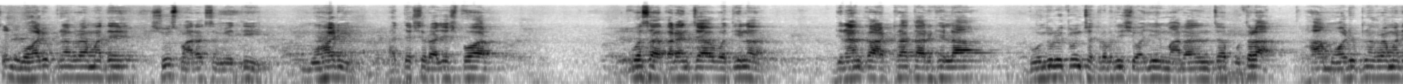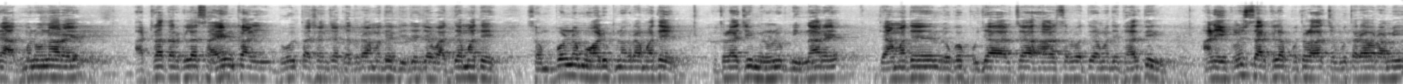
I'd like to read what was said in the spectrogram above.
सर मोहाडी उपनगरामध्ये शिवस्मारक समिती मोहाडी अध्यक्ष राजेश पवार व सहकाऱ्यांच्या वतीनं दिनांक अठरा तारखेला गोंधळ छत्रपती शिवाजी महाराजांचा पुतळा हा मोहाडी उपनगरामध्ये आगमन होणार आहे. अठरा तारखेला सायंकाळी ढोल ताशांच्या गजरामध्ये डीजेच्या वाद्यामध्ये संपूर्ण मोहाडी उपनगरामध्ये पुतळ्याची मिरवणूक निघणार आहे. त्यामध्ये लोक पूजा अर्चा हा सर्व त्यामध्ये घालतील आणि एकोणीस तारखेला पुतळा चबुतऱ्यावर आम्ही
